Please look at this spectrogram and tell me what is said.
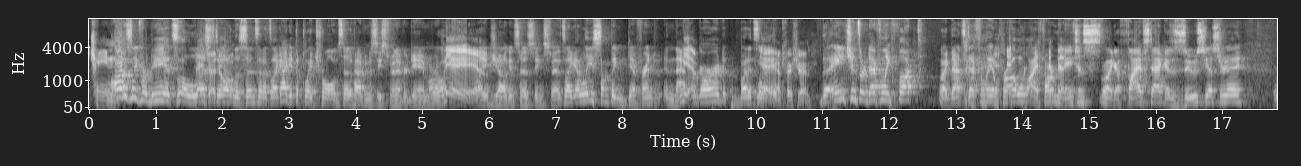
change. Honestly, for me, it's a less stale in the sense that it's like I get to play troll instead of having to see Sven every game, or like Yeah, yeah, play yeah. Jug instead of seeing Sven. It's like at least something different in that regard. But it's like yeah, for sure. the ancients are definitely fucked. Like that's definitely a problem. I farmed an ancients like a five stack of Zeus yesterday.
